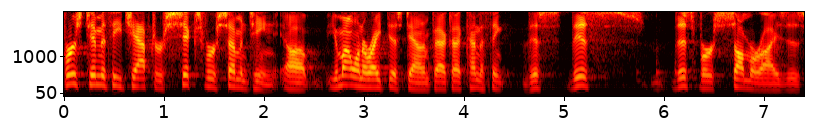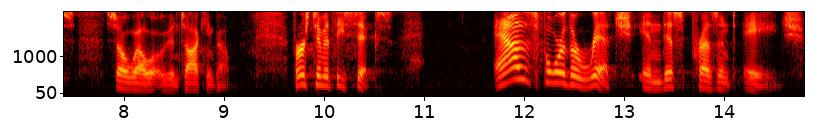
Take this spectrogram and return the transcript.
1 Timothy chapter 6, verse 17. Uh, you might want to write this down. In fact, I kind of think this, this, this verse summarizes so well what we've been talking about. 1 Timothy 6. As for the rich in this present age,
